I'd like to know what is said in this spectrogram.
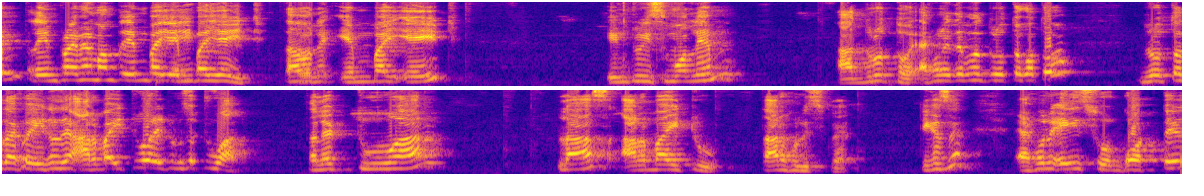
M তাহলে এম প্রাইমের মান তো M by M by eight তাহলে M by eight into small M আর দূরত্ব। এখন এদের মধ্যে দূরত্ব কত? দূরত্ব দেখো এটা হচ্ছে আর বাই টু আর এটা হচ্ছে টু আর তাহলে two R plus R by two তার হোল স্কোয়ার ঠিক আছে? এখন এই গর্তের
